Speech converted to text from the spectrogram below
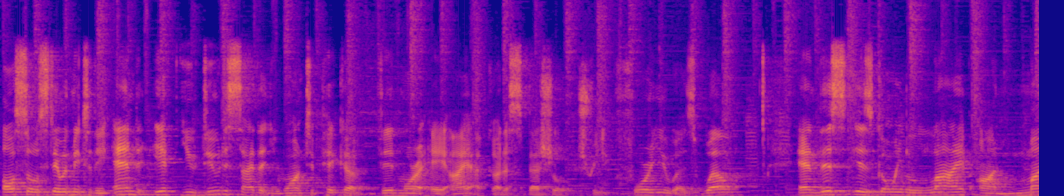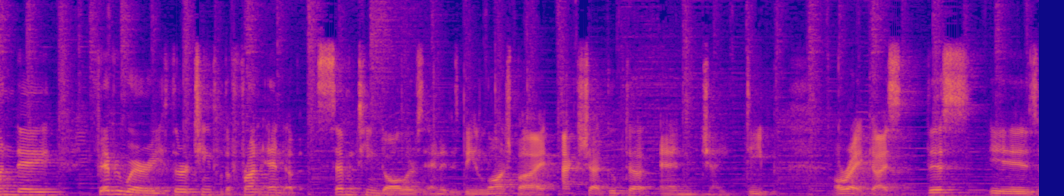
also, stay with me to the end. If you do decide that you want to pick up VidMora AI, I've got a special treat for you as well. And this is going live on Monday, February 13th with a front end of $17 and it is being launched by Akshat Gupta and Jaideep. All right, guys, this is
